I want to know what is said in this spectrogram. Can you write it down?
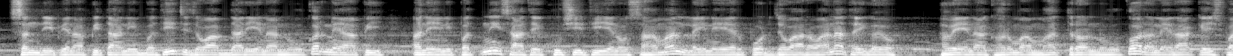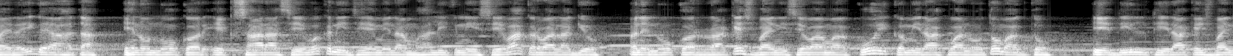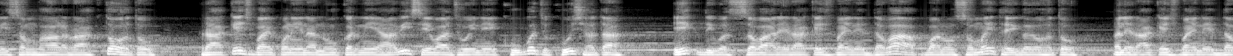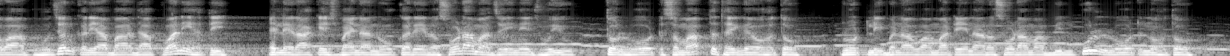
સંદીપ એના પિતાની બધી જ જવાબદારી એના નોકરને આપી અને એની પત્ની સાથે ખુશીથી એનો સામાન લઈને એરપોર્ટ જવા રવાના થઈ ગયો. હવે એના ઘરમાં માત્ર નોકર અને રાકેશભાઈ રહી ગયા હતા. એનો નોકર એક સારા સેવકની જેમ એના માલિકની સેવા કરવા લાગ્યો અને નોકર રાકેશભાઈની સેવામાં કોઈ કમી રાખવા નહોતો માંગતો. એ દિલથી રાકેશભાઈની સંભાળ રાખતો હતો. રાકેશભાઈ પણ એના નોકરની આવી સેવા જોઈને ખૂબ જ ખુશ હતા. એક દિવસ સવારે રાકેશભાઈને દવા આપવાનો સમય થઈ ગયો હતો. અને રાકેશભાઈને દવા ભોજન કર્યા બાદ આપવાની હતી. એટલે રાકેશભાઈના નોકરે રસોડામાં જઈને જોયું તો લોટ સમાપ્ત થઈ ગયો હતો. રોટલી બનાવવા માટે એના રસોડામાં બિલકુલ લોટ નહોતો.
